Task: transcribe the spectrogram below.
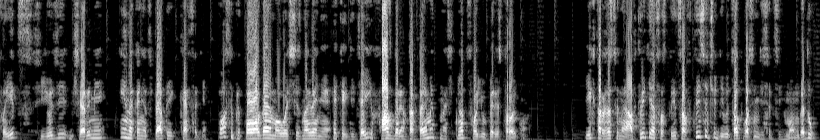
Фриц, Сьюзи, Джереми и, наконец, пятый Кэссиди. После предполагаемого исчезновения этих детей Fazbear Entertainment начнет свою перестройку. Их торжественное открытие состоится в 1987 году.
